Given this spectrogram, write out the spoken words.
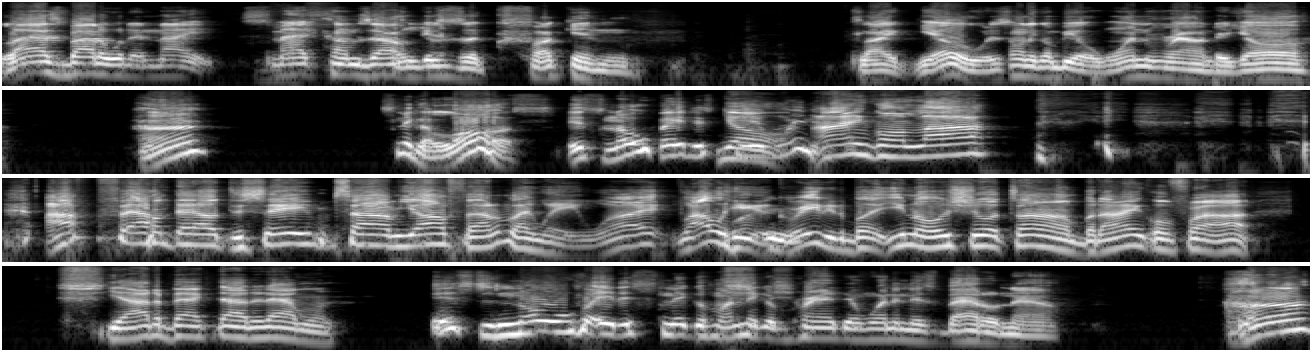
Last battle of the night. Smack comes out and gives us a fucking like, yo, it's only gonna be a one rounder, y'all. Huh? This nigga lost. It's no way this kid Yo, winning. I ain't gonna lie. I found out the same time y'all found. I'm like, wait, what? Why would he agree to? it? But you know, it's short time. But I ain't gonna fry. Yeah, I'd have backed out of that one. It's no way this nigga, my nigga Brandon, winning this battle now. Huh?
